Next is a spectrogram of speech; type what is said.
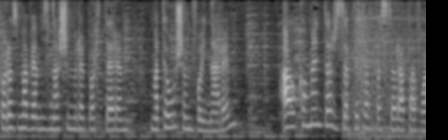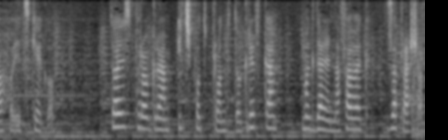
porozmawiam z naszym reporterem Mateuszem Wojnarem, a o komentarz zapytam pastora Pawła Chojeckiego. To jest program Idź pod prąd dogrywka. Magdalena Fałek, zapraszam.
